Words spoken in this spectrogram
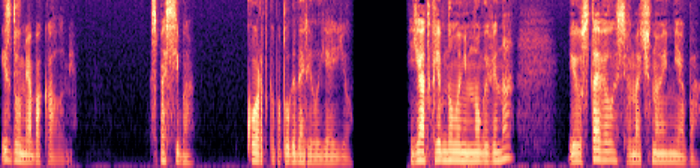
и с двумя бокалами. «Спасибо», — коротко поблагодарила я ее. Я отхлебнула немного вина и уставилась в ночное небо,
